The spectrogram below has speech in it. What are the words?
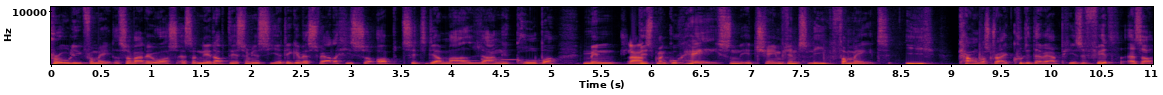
Pro League-formatet, så var det jo også altså netop det, som jeg siger, det kan være svært at hisse op til de der meget lange grupper, men Klart. hvis man kunne have sådan et Champions League-format i Counter-Strike, kunne det da være pisse fedt. Altså,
